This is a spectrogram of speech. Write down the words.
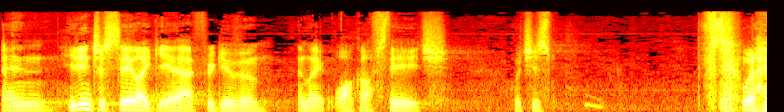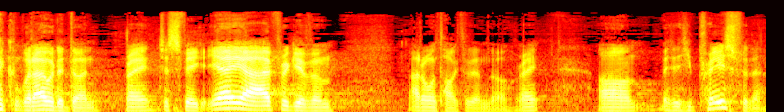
And he didn't just say like, "Yeah, I forgive him," and like walk off stage, which is what I what I would have done, right? Just fake. Yeah, yeah, I forgive him. I don't want to talk to them though, right? Um, but he prays for them.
